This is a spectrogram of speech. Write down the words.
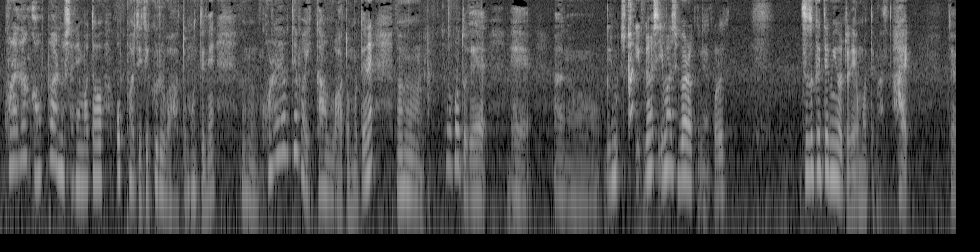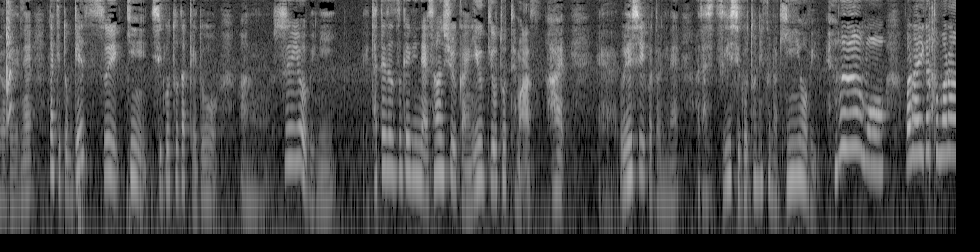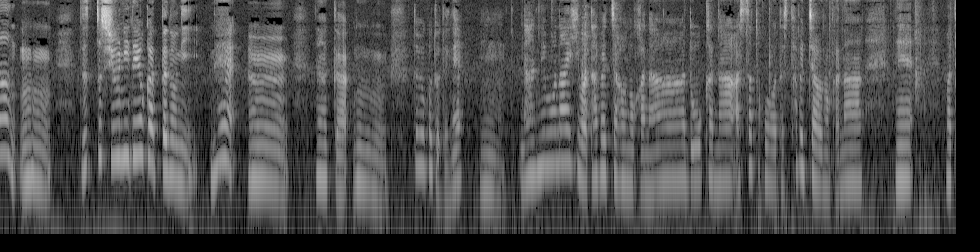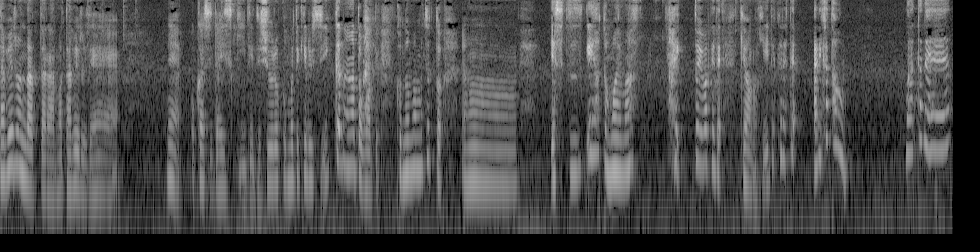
これなんかおっぱいの下にまたおっぱい出てくるわと思ってね、うん、これではいかんわと思ってね、うん、そういうことで、えー、あのー、今ちょっと今しばらくねこれ続けてみようとね思ってます。はい。というわけでね。だけど月水金仕事だけどあの水曜日に立て続けにね3週間有給を取ってます。はい。嬉しいことにね私次仕事に行くの金曜日。もう笑いが止まらん、うん、ずっと週2でよかったのに。ね。うん。なんかうん。ということでね。うん、何にもない日は食べちゃうのかな。どうかな。明日とか私食べちゃうのかな。ね。まあ食べるんだったらまあ食べるで。ね。お菓子大好きって言って収録もできるしいいかなと思って。このままちょっとうん。痩せ続けようと思います。はい。というわけで、今日も聞いてくれてありがとう。またね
